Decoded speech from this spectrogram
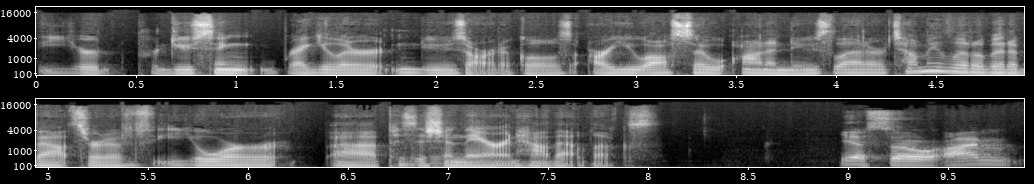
you're producing regular news articles. Are you also on a newsletter? Tell me a little bit about sort of your uh, position there and how that looks. Yeah, so I'm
